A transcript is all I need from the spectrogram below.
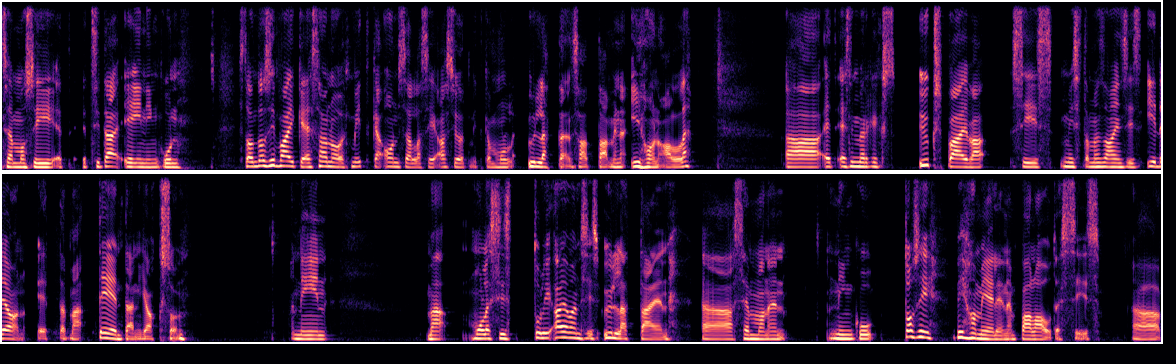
semmoisia, että, että sitä ei niin kuin, sitä on tosi vaikea sanoa, että mitkä on sellaisia asioita, mitkä mulle yllättäen saattaa mennä ihon alle. Öö, että esimerkiksi yksi päivä siis, mistä mä sain siis idean, että mä teen tämän jakson, niin mä, mulle siis tuli aivan siis yllättäen semmoinen niin tosi vihamielinen palaute siis ää,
